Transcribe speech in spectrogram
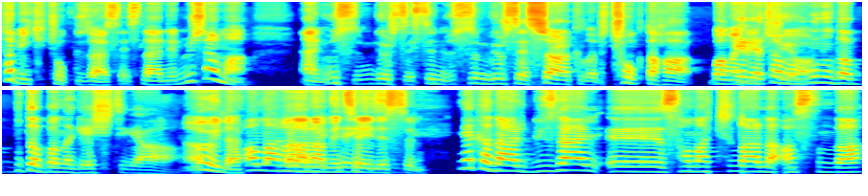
tabii ki çok güzel seslendirmiş ama yani Müslüm Gürses'in Müslüm Gürses şarkıları çok daha bana Evet geçiyor. ama bunu da bu da bana geçti ya. Öyle. Allah Allah, rahmet rahmet, eylesin. eylesin. Ne kadar güzel e, sanatçılarla aslında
